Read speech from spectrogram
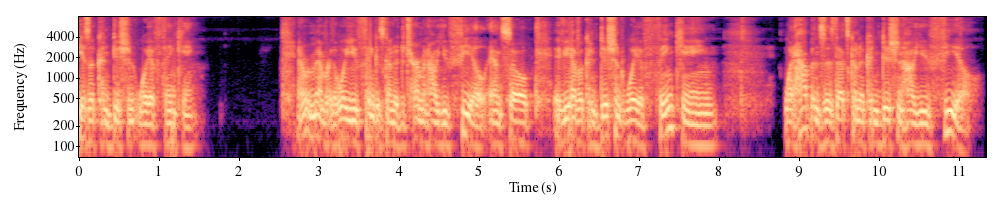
is a conditioned way of thinking. And remember, the way you think is going to determine how you feel. And so, if you have a conditioned way of thinking, what happens is that's going to condition how you feel.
